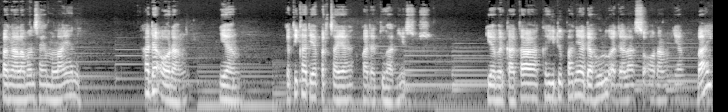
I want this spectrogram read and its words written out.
pengalaman saya melayani, ada orang yang ketika dia percaya kepada Tuhan Yesus, dia berkata kehidupannya dahulu adalah seorang yang baik,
